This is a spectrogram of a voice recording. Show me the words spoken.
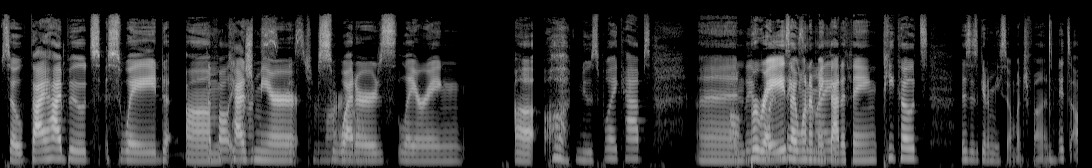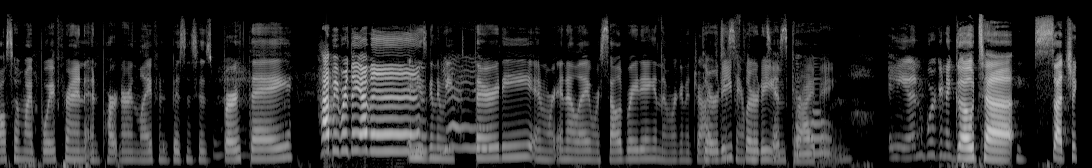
so thigh high boots, suede, um, cashmere sweaters, layering, uh, oh, newsboy caps, and berets. I want to make that a thing. Peacoats. This is gonna be so much fun. It's also my boyfriend and partner in life and business's birthday. Happy birthday, Evan! And he's gonna be 30, and we're in LA. and We're celebrating, and then we're gonna drive to 30, San flirty, and thriving. And we're gonna go to such a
